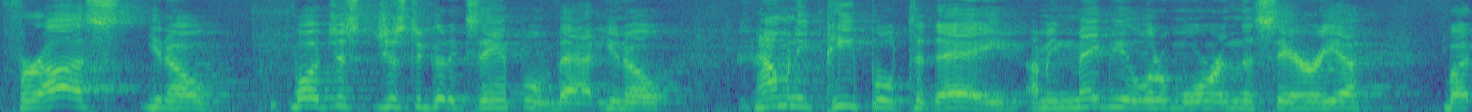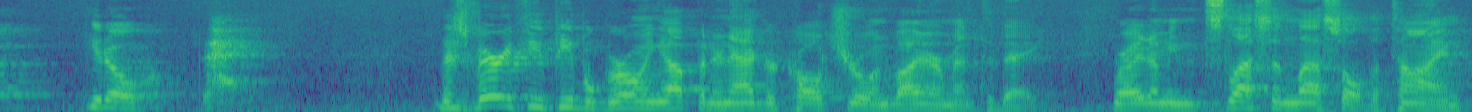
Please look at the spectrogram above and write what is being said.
for us, you know, well, just, just a good example of that, you know, how many people today, I mean, maybe a little more in this area, but, you know, there's very few people growing up in an agricultural environment today, right? I mean, it's less and less all the time.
